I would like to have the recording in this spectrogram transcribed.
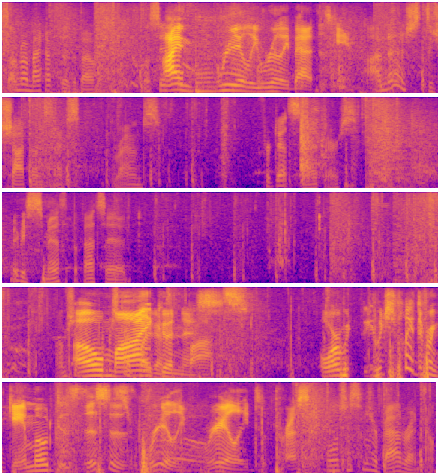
so I'm going back up to the bow. Let's see. I'm really really bad at this game. I'm gonna just do shotguns next rounds. Forget snipers. Maybe Smith, but that's it. I'm just- Oh I'm my goodness. Or we, we just play a different game mode because this is really really depressing. Well, it's just those are bad right now.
